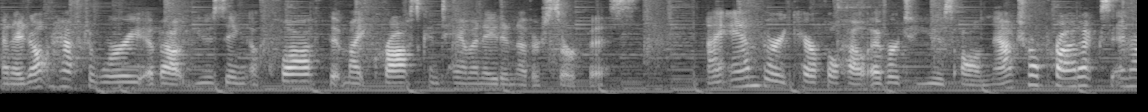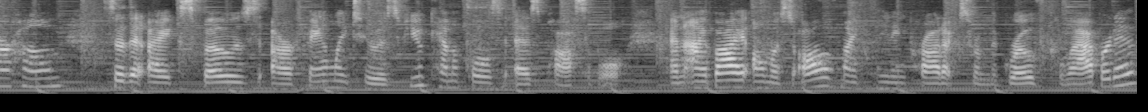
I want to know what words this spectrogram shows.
and I don't have to worry about using a cloth that might cross-contaminate another surface. I am very careful, however, to use all natural products in our home so that I expose our family to as few chemicals as possible. And I buy almost all of my cleaning products from the Grove Collaborative,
